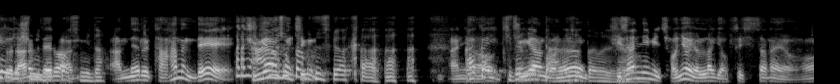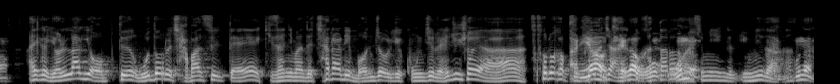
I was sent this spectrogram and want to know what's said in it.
저희도 나름대로 것 안-. 안내를 다 하는데 아니, 안 중요한 건 지금. 아니요. 아까 중요한 거는. 기사님이 전혀 연락이 없으시잖아요. 아니, 그러니까 연락이 없든 오더를 잡았을 때 기사님한테 차라리 먼저 이렇게 공지를 해주셔야 서로가 불편하지 않을 것 오- 같다는 말씀입니다. 오늘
